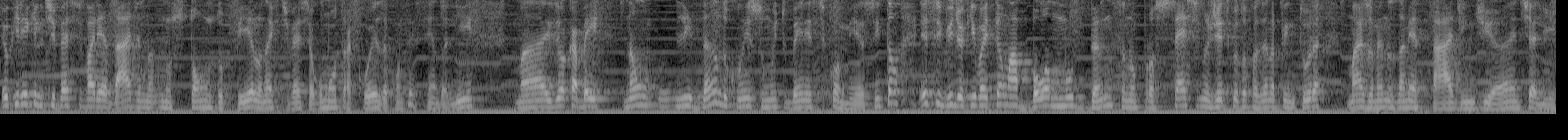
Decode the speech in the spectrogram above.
eu queria que ele tivesse variedade nos tons do pelo, né? Que tivesse alguma outra coisa acontecendo ali, mas eu acabei não lidando com isso muito bem nesse começo. Então, esse vídeo aqui vai ter uma boa mudança no processo e no jeito que eu tô fazendo a pintura, mais ou menos na metade em diante ali.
